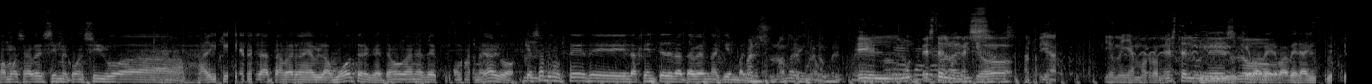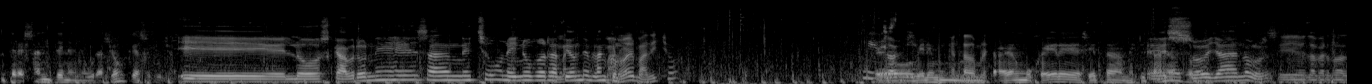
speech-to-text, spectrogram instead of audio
vamos a ver si me consigo a alguien en la taberna de Blackwater, que tengo ganas de comerme algo. ¿Qué saben ustedes de la gente de la taberna aquí en ¿Cuál es Valencia? su nombre? ¿Cuál nombre? El, lu- este lunes. Yo, yo me llamo Romeo. Este ¿Y lunes qué va a lo. haber? ¿Va a haber algo interesante en la inauguración? ¿Qué has escuchado? Eh, los cabrones han hecho una inauguración de blanco. Manuel, ¿me has dicho? Pero vienen, traerán mujeres y estas mexicanas. Eso ya no lo sé. Sí, la verdad.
